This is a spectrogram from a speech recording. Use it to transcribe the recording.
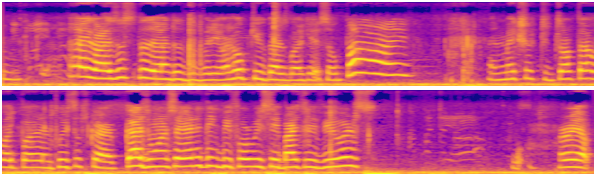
Hey guys, this is the end of the video. I hope you guys like it. So bye, and make sure to drop that like button and please subscribe. Guys, you wanna say anything before we say bye to the viewers? Well, hurry up.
